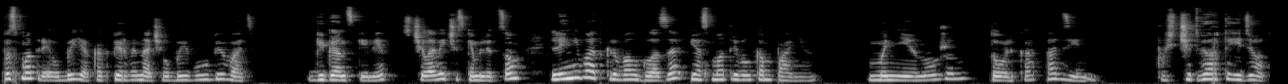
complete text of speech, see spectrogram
Посмотрел бы я, как первый начал бы его убивать. Гигантский лев с человеческим лицом лениво открывал глаза и осматривал компанию. «Мне нужен только один». «Пусть четвертый идет»,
